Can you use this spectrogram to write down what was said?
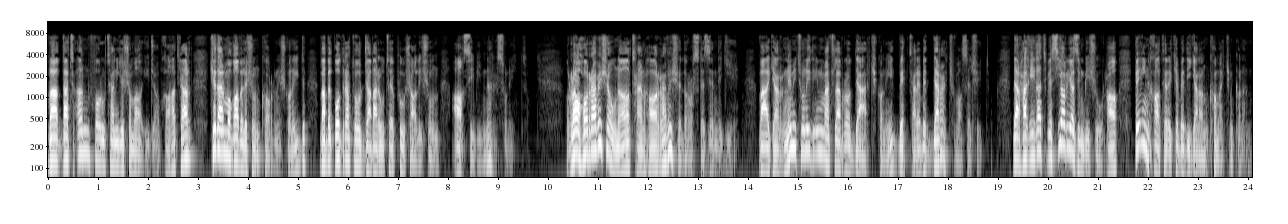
و قطعا فروتنی شما ایجاب خواهد کرد که در مقابلشون کرنش کنید و به قدرت و جبروت پوشالیشون آسیبی نرسونید. راه و روش اونا تنها روش درست زندگیه و اگر نمی‌تونید این مطلب رو درک کنید بهتره به درک واصل شید. در حقیقت بسیاری از این بیشورها به این خاطره که به دیگران کمک می‌کنن.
